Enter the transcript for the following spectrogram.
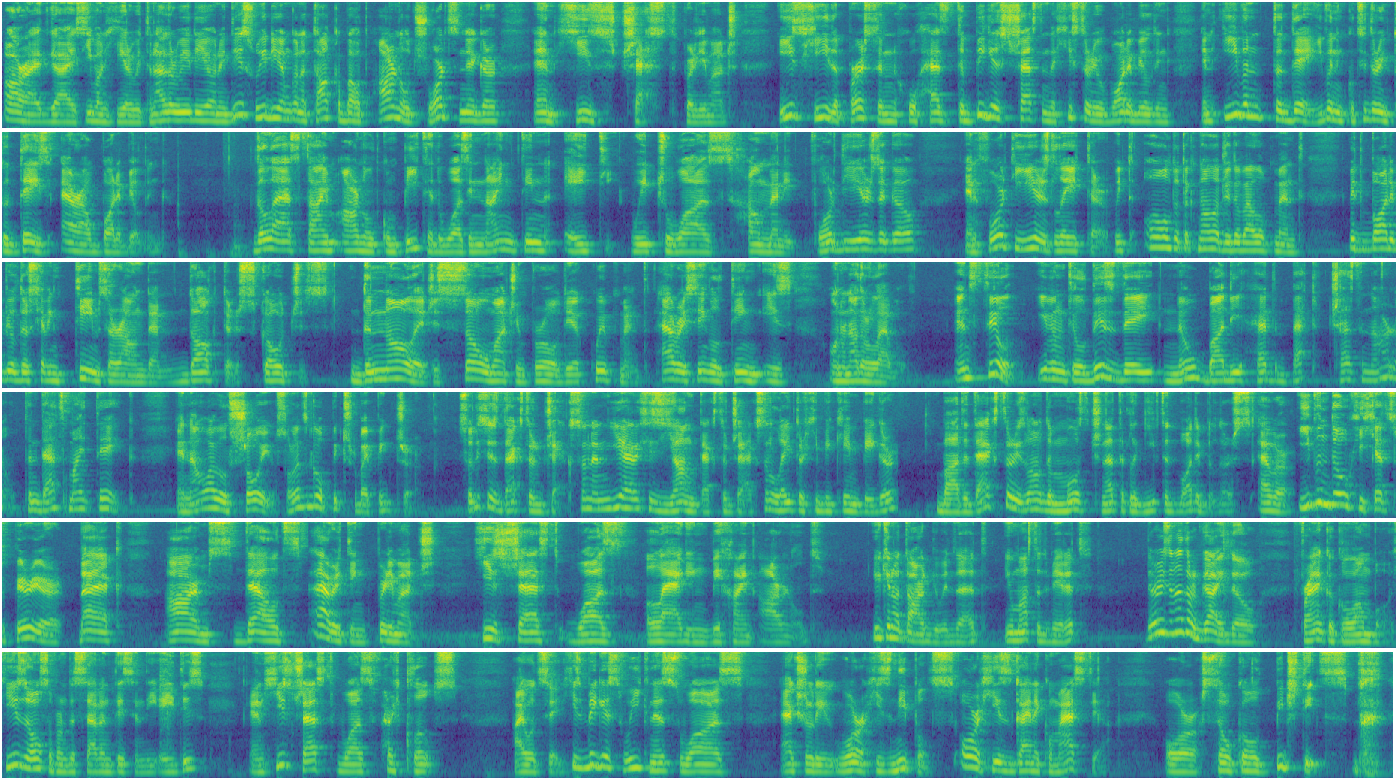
Alright guys, Ivan here with another video and in this video I'm gonna talk about Arnold Schwarzenegger and his chest pretty much. Is he the person who has the biggest chest in the history of bodybuilding and even today, even considering today's era of bodybuilding? The last time Arnold competed was in 1980, which was how many, 40 years ago? And 40 years later, with all the technology development, with bodybuilders having teams around them, doctors, coaches. The knowledge is so much improved, the equipment, every single thing is on another level. And still, even till this day, nobody had better chest than Arnold. And that's my take. And now I will show you. So let's go picture by picture. So this is Dexter Jackson, and yeah, this is young Dexter Jackson. Later he became bigger. But Dexter is one of the most genetically gifted bodybuilders ever. Even though he had superior back, arms, delts, everything pretty much. His chest was lagging behind Arnold. You cannot argue with that, you must admit it. There is another guy though, Franco Columbu. He's also from the 70s and the 80s, and his chest was very close, I would say. His biggest weakness was actually were his nipples or his gynecomastia or so-called bitch tits.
